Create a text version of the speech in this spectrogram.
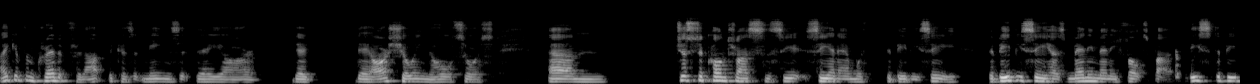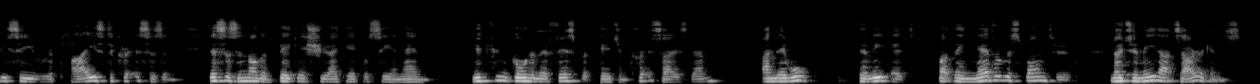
I give them credit for that because it means that they are they they are showing the whole source. Um, just to contrast the C- CNN with the BBC, the BBC has many, many faults, but at least the BBC replies to criticism. This is another big issue I take with CNN. You can go to their Facebook page and criticize them, and they won't delete it, but they never respond to it. Now, to me, that's arrogance.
